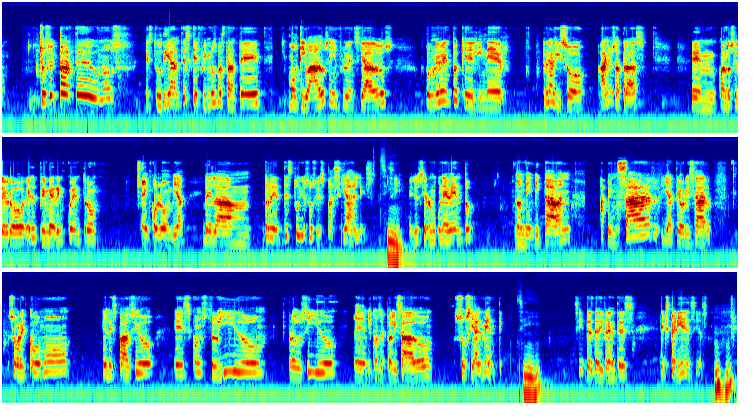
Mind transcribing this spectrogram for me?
yo soy parte de unos estudiantes que fuimos bastante motivados e influenciados por un evento que el INER realizó años atrás, em, cuando celebró el primer encuentro en Colombia de la mm, red de estudios socioespaciales. Sí. ellos hicieron un evento donde invitaban a pensar y a teorizar sobre cómo el espacio es construido, producido eh, y conceptualizado socialmente, Sí. ¿sí? desde diferentes experiencias.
